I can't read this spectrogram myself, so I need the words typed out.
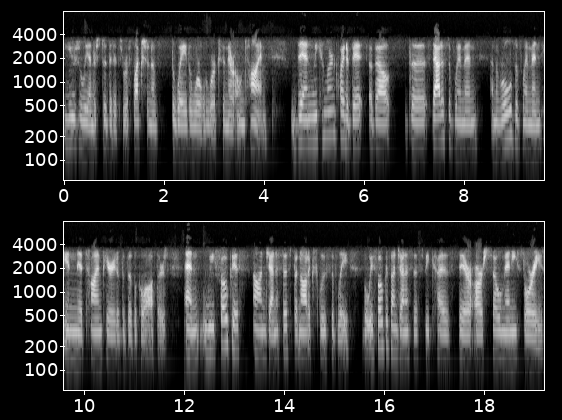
usually understood that it's a reflection of the way the world works in their own time. Then we can learn quite a bit about the status of women and the roles of women in the time period of the biblical authors. And we focus on Genesis, but not exclusively. But we focus on Genesis because there are so many stories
